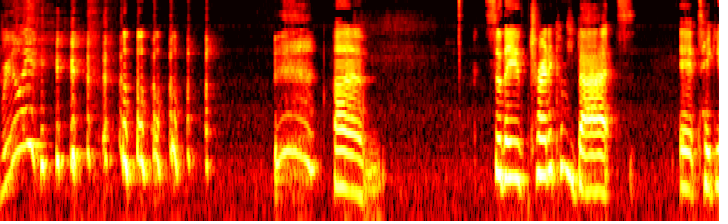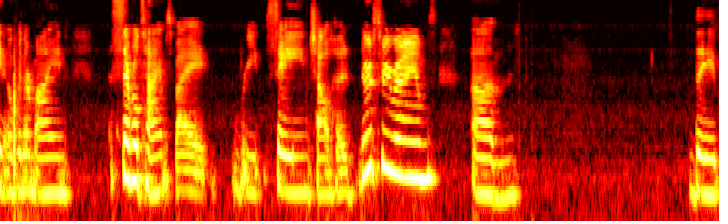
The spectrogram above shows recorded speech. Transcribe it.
really? um, so they try to combat it taking over their mind several times by re- saying childhood nursery rhymes, um, the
